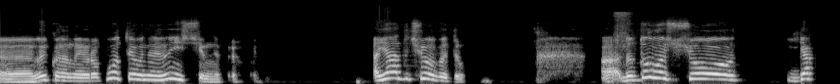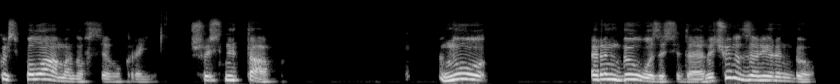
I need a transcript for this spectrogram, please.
е, виконаної роботи вони ні з чим не приходять. А я до чого веду? А, до того, що якось поламано все в Україні. Щось не так. Ну, РНБО засідає. До чого тут взагалі РНБО?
